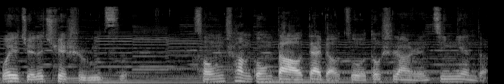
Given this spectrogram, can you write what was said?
我也觉得确实如此，从唱功到代表作都是让人惊艳的。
